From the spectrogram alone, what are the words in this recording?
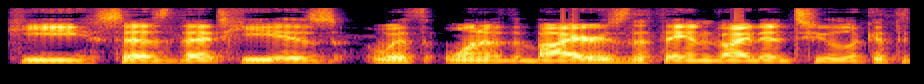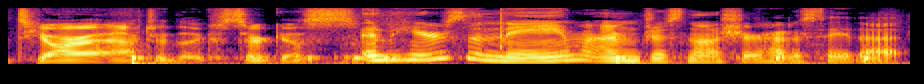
He says that he is with one of the buyers that they invited to look at the tiara after the circus. And here's the name. I'm just not sure how to say that.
